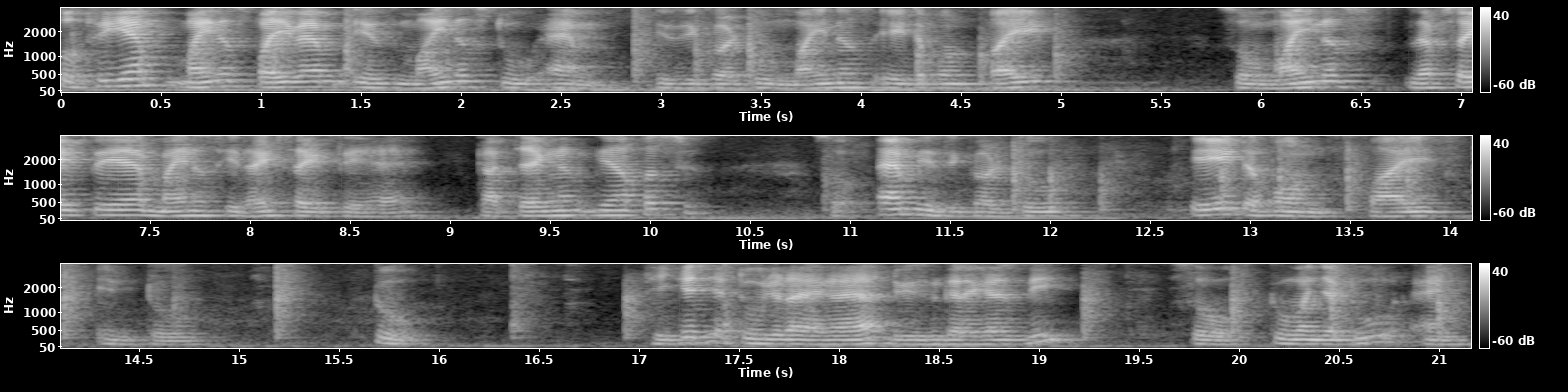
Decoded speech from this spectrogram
So 3m minus 5m is minus 2m is equal to minus 8 upon 5. So, minus left side पे है, minus ही right side पे है। काट जाएँगे हम यहाँ पर So, m is equal to 8 upon 5 into 2. ठीक है जी टू जरा आएगा डिवीज़न करेगा इसकी। सो टू वन जा टू एंड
